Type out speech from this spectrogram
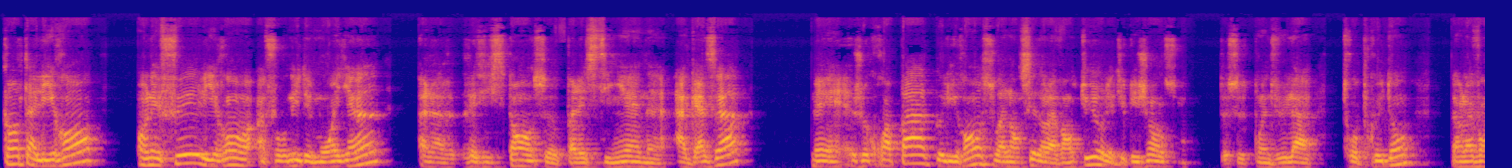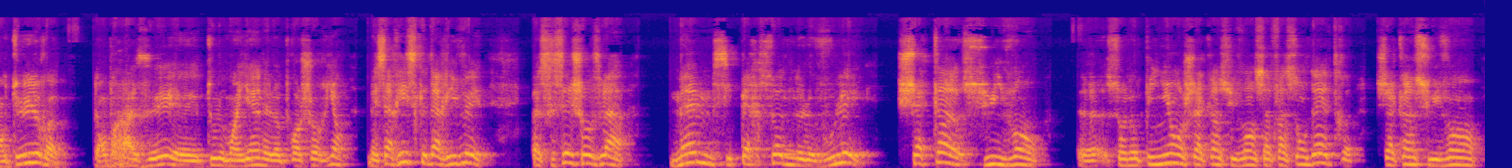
quant à l'Iran, en effet, l'Iran a fourni des moyens à la résistance palestinienne à Gaza, mais je ne crois pas que l'Iran soit lancé dans l'aventure, les dirigeants sont de ce point de vue-là trop prudents, dans l'aventure d'embraser tout le Moyen et le Proche-Orient. Mais ça risque d'arriver, parce que ces choses-là, même si personne ne le voulait, chacun suivant euh, son opinion, chacun suivant sa façon d'être, chacun suivant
